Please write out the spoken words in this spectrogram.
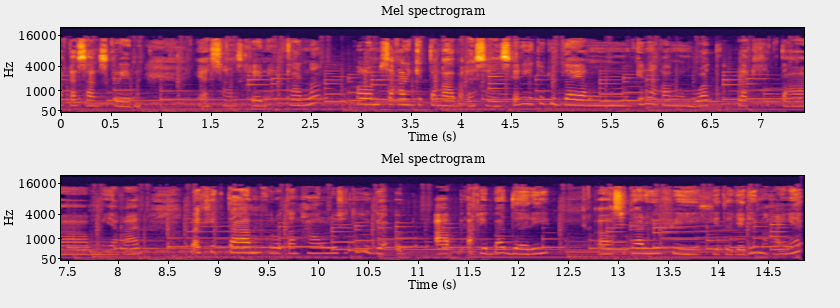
pakai sunscreen. Ya sunscreen. Karena kalau misalkan kita nggak pakai sunscreen itu juga yang mungkin akan membuat flek hitam ya kan? Flek hitam kerutan halus itu juga akibat dari uh, sinar UV gitu. Jadi makanya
